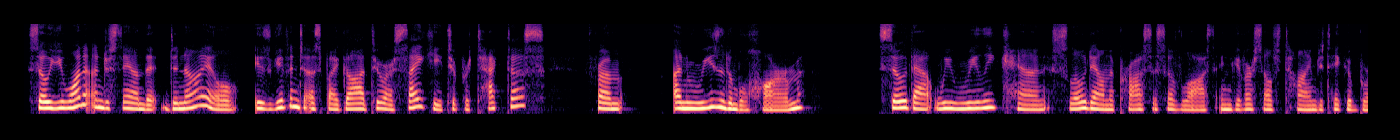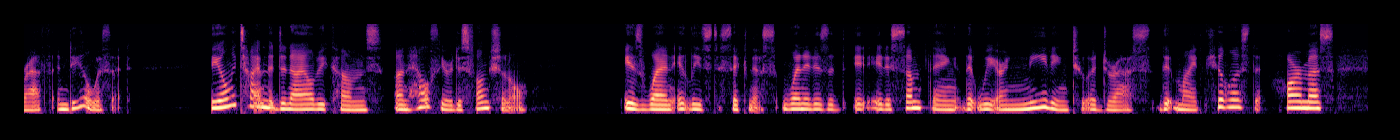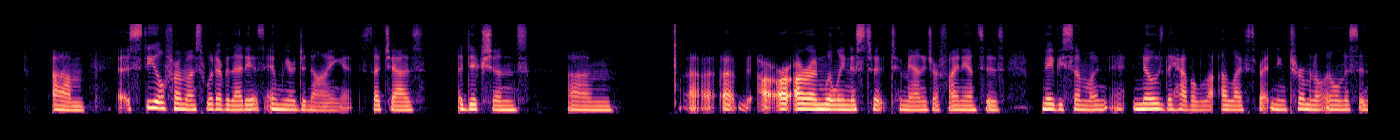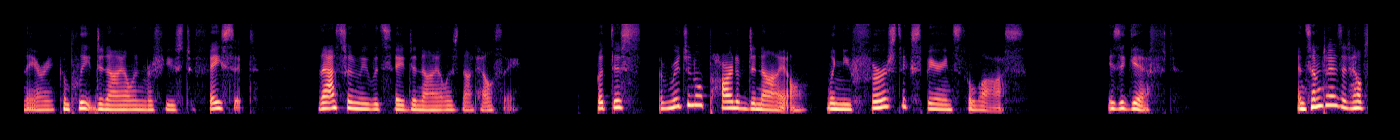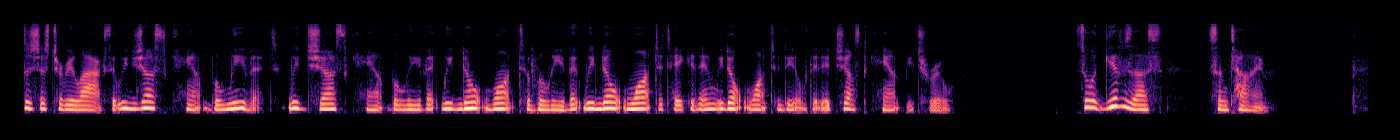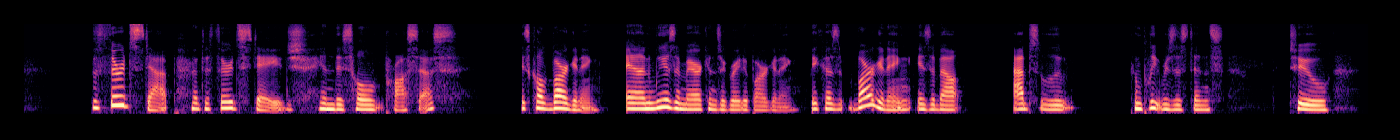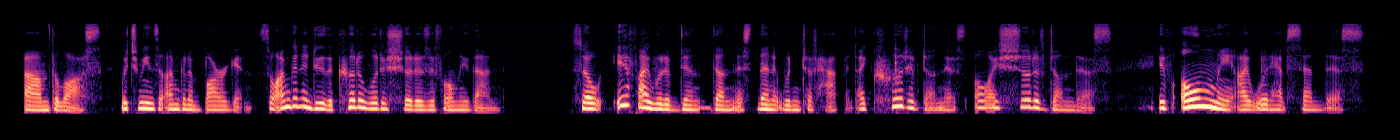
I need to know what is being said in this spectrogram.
So you want to understand that denial is given to us by God through our psyche to protect us from unreasonable harm so that we really can slow down the process of loss and give ourselves time to take a breath and deal with it. The only time that denial becomes unhealthy or dysfunctional is when it leads to sickness, when it is a, it, it is something that we are needing to address that might kill us, that harm us, um, steal from us, whatever that is, and we are denying it, such as addictions, um, uh, uh, our, our, unwillingness to, to manage our finances. Maybe someone knows they have a, a life threatening terminal illness and they are in complete denial and refuse to face it. That's when we would say denial is not healthy. But this original part of denial, when you first experience the loss, is a gift. And sometimes it helps us just to relax that we just can't believe it. We just can't believe it. We don't want to believe it. We don't want to take it in. We don't want to deal with it. It just can't be true. So it gives us some time. The third step, or the third stage in this whole process, is called bargaining. And we as Americans are great at bargaining because bargaining is about absolute, complete resistance to um, the loss, which means that I'm going to bargain. So I'm going to do the coulda, woulda, shouldas, if only then. So if I would have done, this, then it wouldn't have happened. I could have done this. Oh, I should have done this. If only I would have said this.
